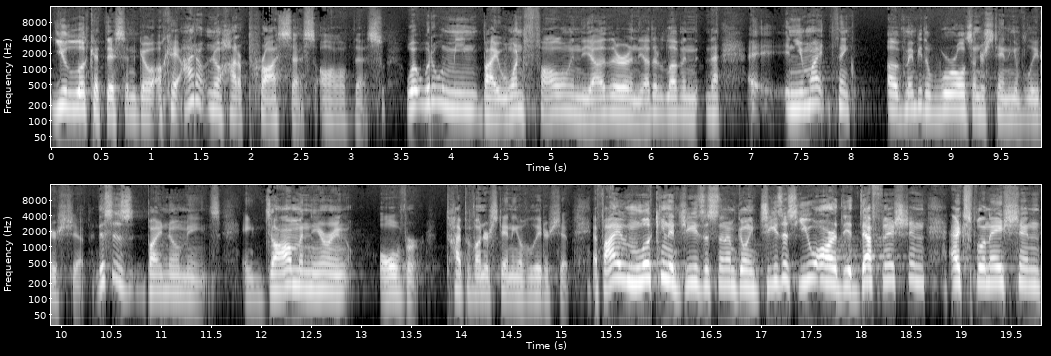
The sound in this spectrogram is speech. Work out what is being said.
you look at this and go, okay, I don't know how to process all of this. What, what do we mean by one following the other and the other loving that? And you might think of maybe the world's understanding of leadership. This is by no means a domineering over type of understanding of leadership. If I'm looking at Jesus and I'm going, Jesus, you are the definition, explanation,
